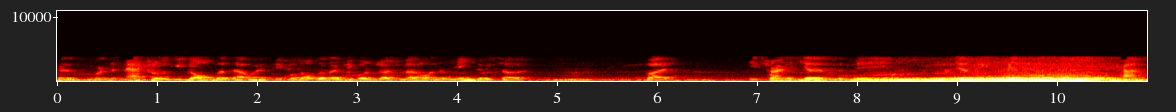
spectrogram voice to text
Because naturally, we don't live that way. People don't live that way. People are judgmental and they're mean to each other. But He's trying to get us to be forgiving, patient, and kind.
